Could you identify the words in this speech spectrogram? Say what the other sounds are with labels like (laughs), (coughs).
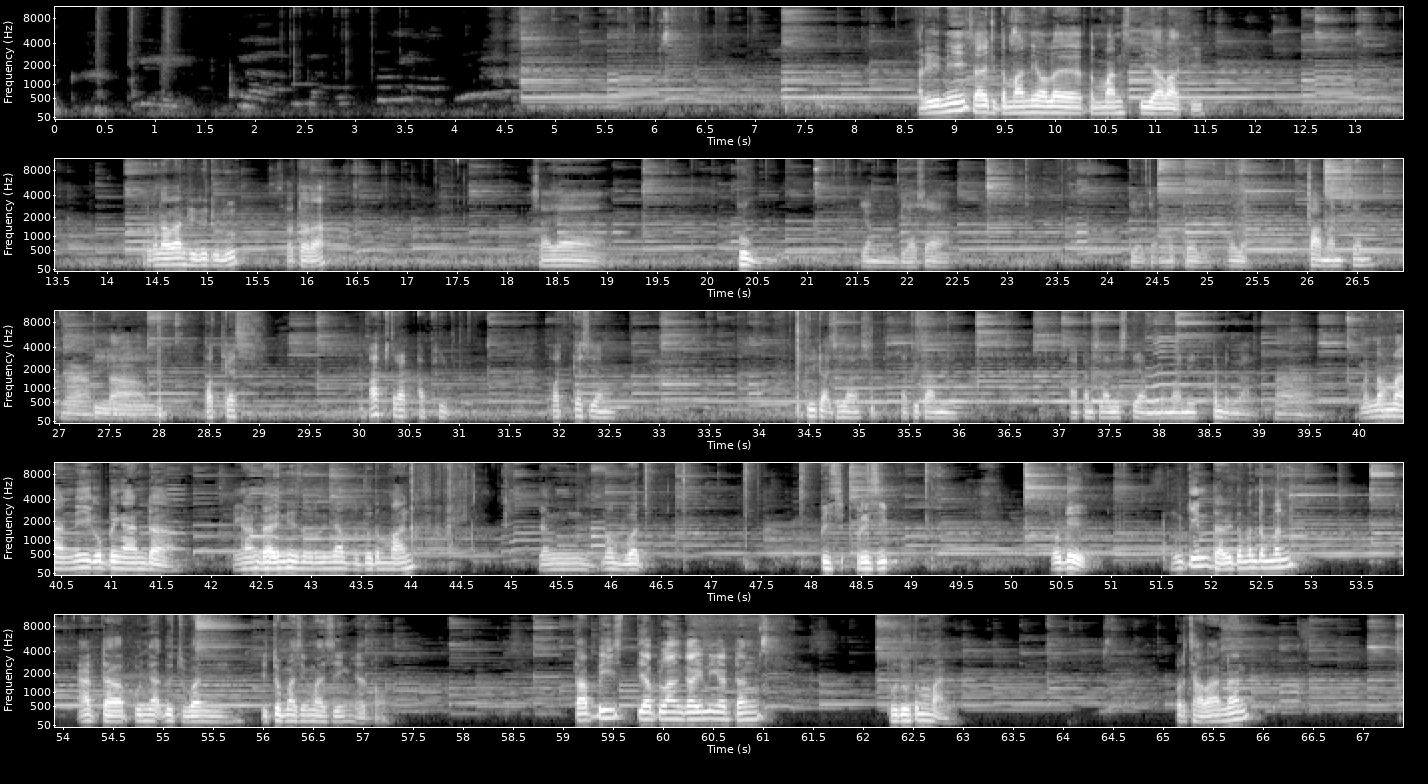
hari ini saya ditemani oleh teman setia lagi. Perkenalkan diri dulu saudara. Saya Bung yang biasa diajak ngobrol oleh Paman Sam di podcast abstrak absurd. Podcast yang tidak jelas tapi kami akan selalu setia menemani pendengar Nah, menemani kuping Anda. Kuping Anda ini sepertinya butuh teman yang membuat berisik. Oke, mungkin dari teman-teman ada punya tujuan hidup masing-masing ya toh. Tapi setiap langkah ini kadang butuh teman. Perjalanan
